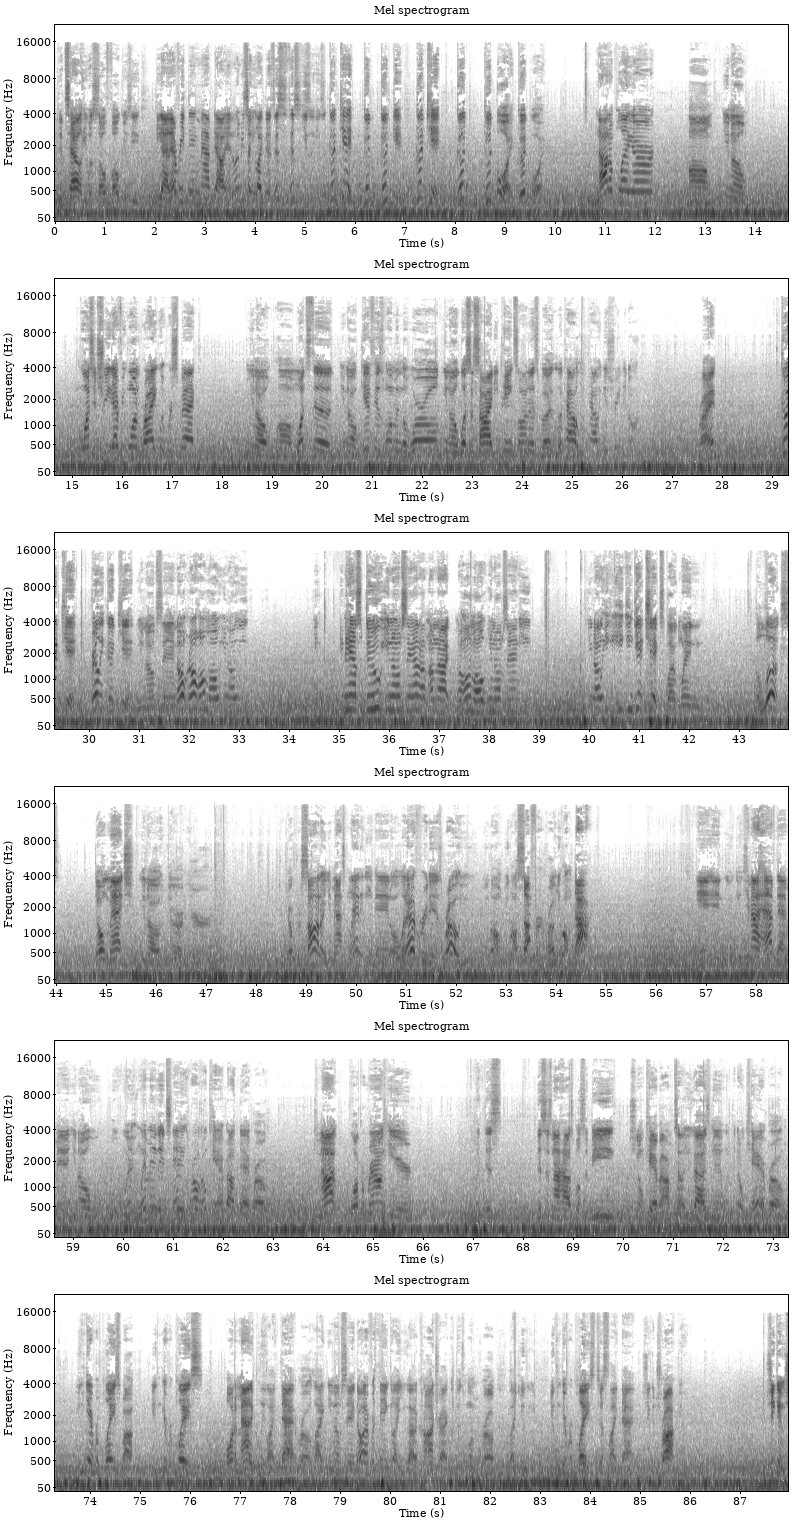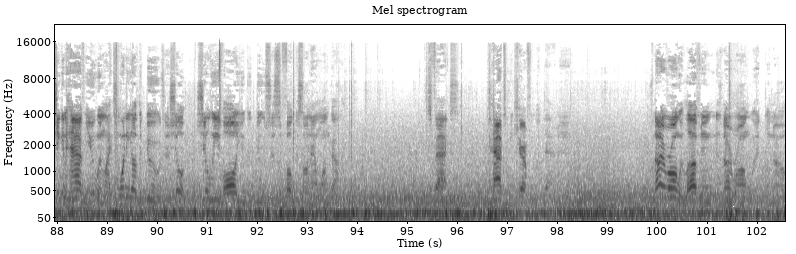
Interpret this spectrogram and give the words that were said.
You could tell he was so focused. He he had everything mapped out. And let me tell you like this: this is this he's a, he's a good kid, good good kid, good kid, good good boy, good boy. Not a player. Um, you know, wants to treat everyone right with respect. You know, um, wants to you know give his woman the world. You know what society paints on us, but look how look how he gets treated on right? Good kid, really good kid. You know what I'm saying? No, no homo. You know, he, he, he handsome dude. You know what I'm saying? I'm, I'm not no homo. You know what I'm saying? He, you know, he, he can get chicks, but when the looks don't match, you know, your your your persona, your masculinity, man, or whatever it is, bro, you you gonna you gonna suffer, bro. You gonna die. And, and you, you, cannot have that, man. You know, women in today's world don't care about that, bro. Cannot walk around here with this. This is not how it's supposed to be. She don't care about. I'm telling you guys, man, women don't care, bro. You can get replaced by. You can get replaced automatically like that, bro. Like, you know what I'm saying? Don't ever think like you got a contract with this woman, bro. Like you you can get replaced just like that. She can drop you. She can she can have you and like 20 other dudes, and she'll she'll leave all you can do just to focus on that one guy. It's facts. You have to be careful with that, man. There's nothing wrong with loving. There's nothing wrong with you know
